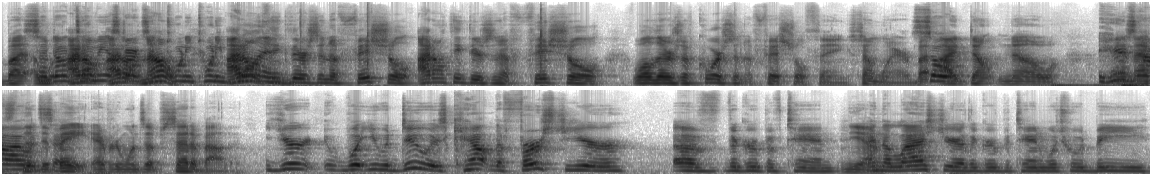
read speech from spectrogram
But So don't I tell don't, me it starts in know. 2021. I don't think there's an official. I don't think there's an official. Well, there's of course an official thing somewhere, but So, I don't know. here's and that's how I the would say- debate. Everyone's upset about it. You're what you would do is count the first year of the group of 10 Yeah. and the last year of the group of 10, which would be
